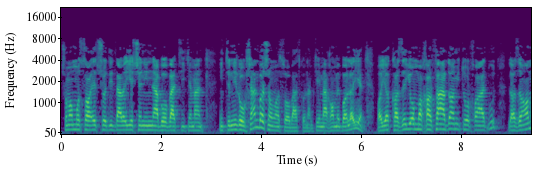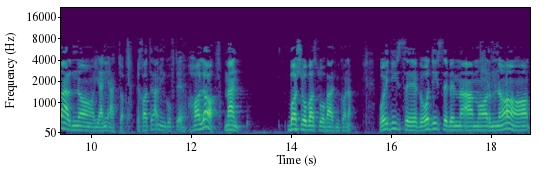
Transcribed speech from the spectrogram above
شما مساعد شدید برای یه چنین نبوتی که من اینطوری روشن با شما صحبت کنم که این مقام بالاییه. و یا کازه یوم مخار فردا میطور خواهد بود. لازم آمرنا یعنی حتی. به خاطر همین گفته حالا من با شما صحبت می‌کنم. وای دیرسه و او دیرسه به معمار نا.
